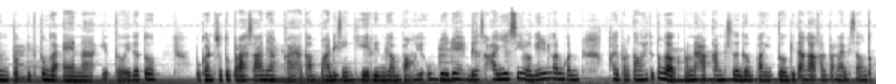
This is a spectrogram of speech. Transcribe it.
untuk itu tuh nggak enak gitu. Itu tuh bukan suatu perasaan yang kayak gampang disingkirin gampang ya udah deh biasa aja sih. Lagi ini kan bukan kali pertama itu tuh nggak pernah akan segampang itu. Kita nggak akan pernah bisa untuk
